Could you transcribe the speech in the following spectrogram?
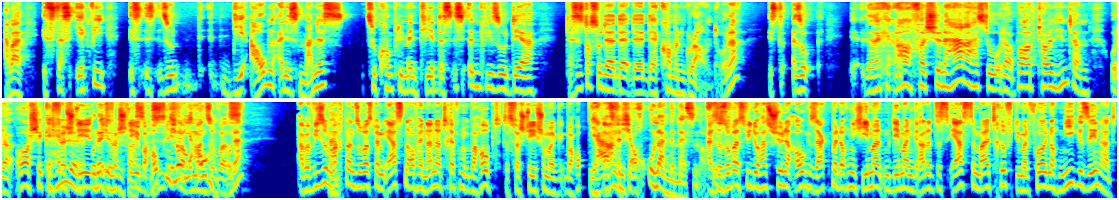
Aber ist das irgendwie, ist, ist so die Augen eines Mannes zu komplimentieren, das ist irgendwie so der, das ist doch so der, der, der, Common Ground, oder? Ist, also, da sagt er, oh, voll schöne Haare hast du, oder boah, tollen Hintern, oder oh, schicke Ich Hände, verstehe- oder ich irgendwas. verstehe Das überhaupt nicht, warum die man Augen, sowas- Oder? Aber wieso macht man sowas beim ersten Aufeinandertreffen überhaupt? Das verstehe ich schon mal überhaupt Ja, das gar finde nicht. ich auch unangemessen. Also sowas wie du hast schöne Augen, sagt man doch nicht jemandem, den man gerade das erste Mal trifft, den man vorher noch nie gesehen hat.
